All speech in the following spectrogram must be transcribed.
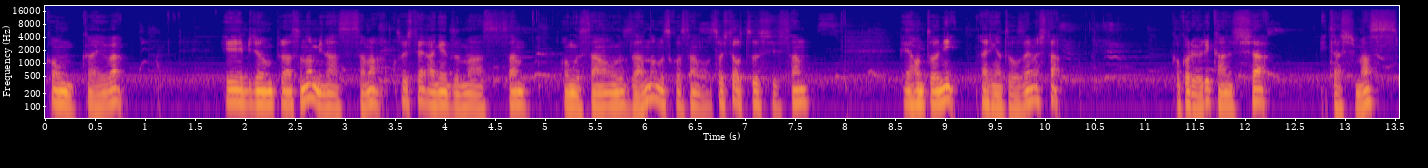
今回はビジョンプラスの皆様、そしてあげずまさん、オグさん、オグさんの息子さん、そしておつしさん、えー、本当にありがとうございました。心より感謝いたします。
